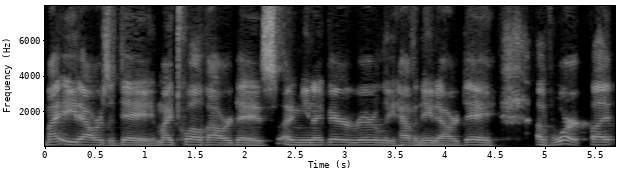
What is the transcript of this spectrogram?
my 8 hours a day, my 12 hour days. I mean, I very rarely have an 8 hour day of work, but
